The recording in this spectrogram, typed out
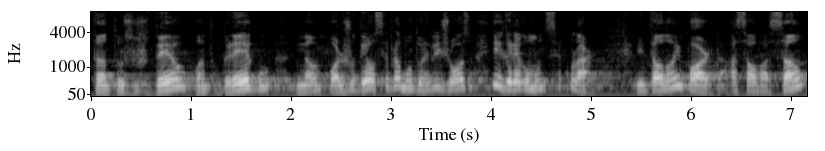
Tanto o judeu quanto o grego, não importa. Judeu sempre é o mundo religioso e grego é o mundo secular. Então não importa, a salvação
